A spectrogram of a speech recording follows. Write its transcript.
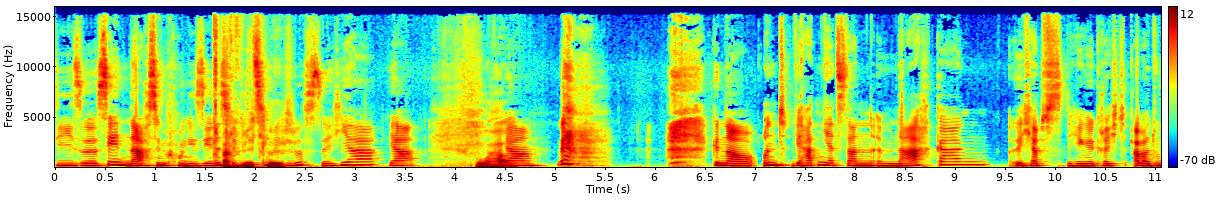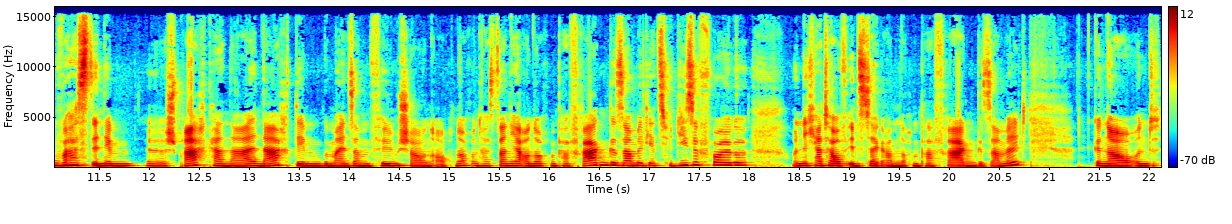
diese Szenen nachsynchronisieren. Das finde ich ziemlich lustig. Ja, ja. Oha. Ja. genau. Und wir hatten jetzt dann im Nachgang, ich habe es nicht hingekriegt, aber du warst in dem äh, Sprachkanal nach dem gemeinsamen Filmschauen auch noch und hast dann ja auch noch ein paar Fragen gesammelt jetzt für diese Folge. Und ich hatte auf Instagram noch ein paar Fragen gesammelt. Genau. Und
